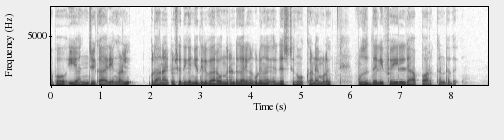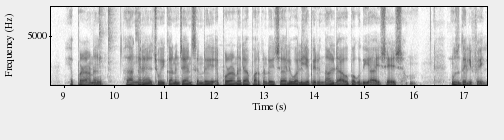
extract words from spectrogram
അപ്പോൾ ഈ അഞ്ച് കാര്യങ്ങൾ പ്രധാനമായിട്ടും ശ്രദ്ധിക്കുക ഇനി ഇതിൽ വേറെ ഒന്ന് രണ്ട് കാര്യങ്ങൾ കൂടി ജസ്റ്റ് നോക്കുകയാണ് നമ്മൾ മുസ്ദലിഫയിൽ രാപ്പാർക്കേണ്ടത് എപ്പോഴാണ്? അതങ്ങനെ ചോദിക്കാനും ചാൻസ് ഉണ്ട്. എപ്പോഴാണ് രാപ്പാർക്കേണ്ടത് വെച്ചാൽ വലിയ പെരുന്നാൾ രാവ് പകുതിയായ ശേഷം മുസ്ദലിഫയിൽ.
